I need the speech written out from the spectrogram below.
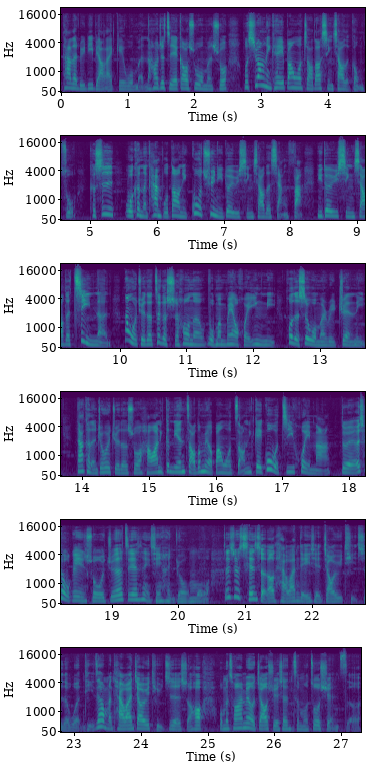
他的履历表来给我们，然后。就直接告诉我们说，我希望你可以帮我找到行销的工作，可是我可能看不到你过去你对于行销的想法，你对于行销的技能。那我觉得这个时候呢，我们没有回应你，或者是我们 reject 你。他可能就会觉得说，好啊，你跟连找都没有帮我找，你给过我机会吗？对，而且我跟你说，我觉得这件事情其实很幽默，这就牵扯到台湾的一些教育体制的问题。在我们台湾教育体制的时候，我们从来没有教学生怎么做选择。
